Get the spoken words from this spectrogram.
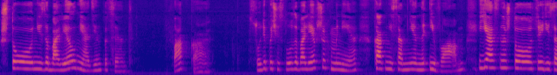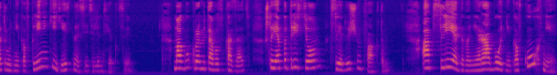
что не заболел ни один пациент. Пока. Судя по числу заболевших мне, как, несомненно, и вам, ясно, что среди сотрудников клиники есть носитель инфекции. Могу, кроме того, сказать, что я потрясен следующим фактом – Обследование работников кухни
